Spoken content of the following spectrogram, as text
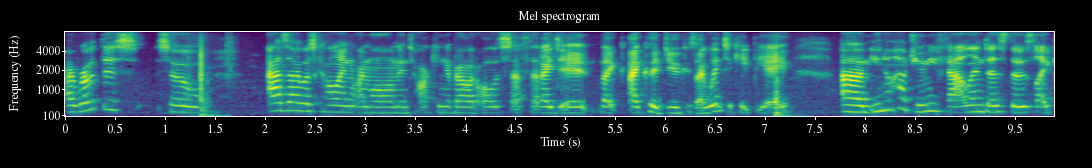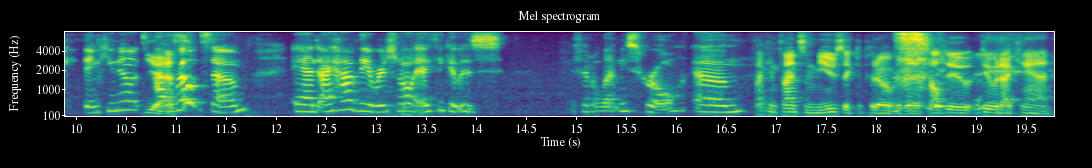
I wrote this so as I was calling my mom and talking about all the stuff that I did, like I could do because I went to KPA. Um, you know how Jimmy Fallon does those like thank you notes? Yes. I wrote some, and I have the original. I think it was if it'll let me scroll. Um, I can find some music to put over this. I'll do do what I can.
